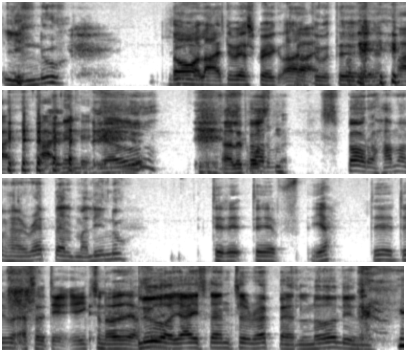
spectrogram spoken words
Lige nu? Lige Nå, nu. nej, det vil jeg sgu ikke. Nej, Nej, du, det Okay, nej, nej, Men okay. hvad? jeg er lidt Spørger du, spørger du ham, om han rap battle mig lige nu? Det, det, det, er- ja, det, det, var, altså, det er ikke sådan noget, altså, Lyder jeg i stand til rap battle noget lige nu?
